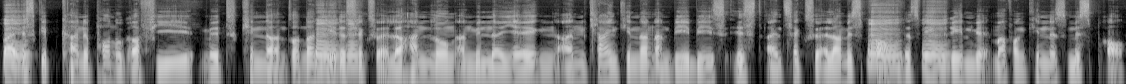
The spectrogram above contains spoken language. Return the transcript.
weil Mhm. es gibt keine Pornografie mit Kindern, sondern Mhm. jede sexuelle Handlung an Minderjährigen, an Kleinkindern, an Babys ist ein sexueller Missbrauch Mhm. und deswegen Mhm. reden wir immer von Kindesmissbrauch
